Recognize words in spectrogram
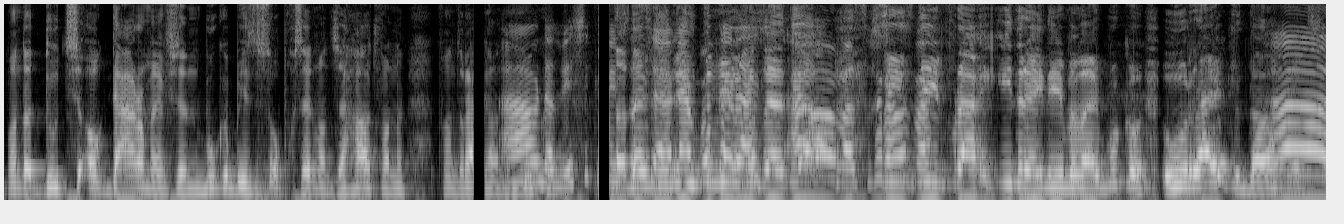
Want dat doet ze ook. Daarom heeft ze een boekenbusiness opgezet. Want ze houdt van, van het ruiken aan de Oh, boeken. dat wist ik niet. Dat heeft ze in een interview ruikt. gezet. Ja. Oh, wat grappig. Sindsdien vraag ik iedereen die bij mij boeken, hoe ruikt het dan? Oh.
